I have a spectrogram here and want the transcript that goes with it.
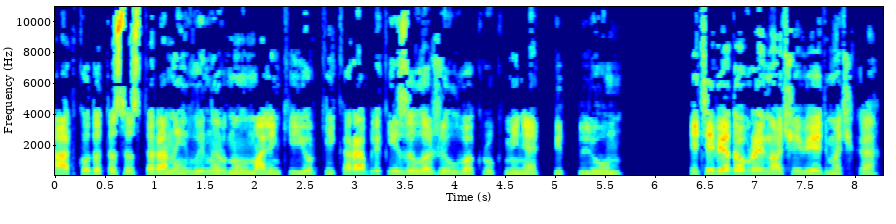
а откуда-то со стороны вынырнул маленький юркий кораблик и заложил вокруг меня петлю. «И тебе доброй ночи, ведьмочка!»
